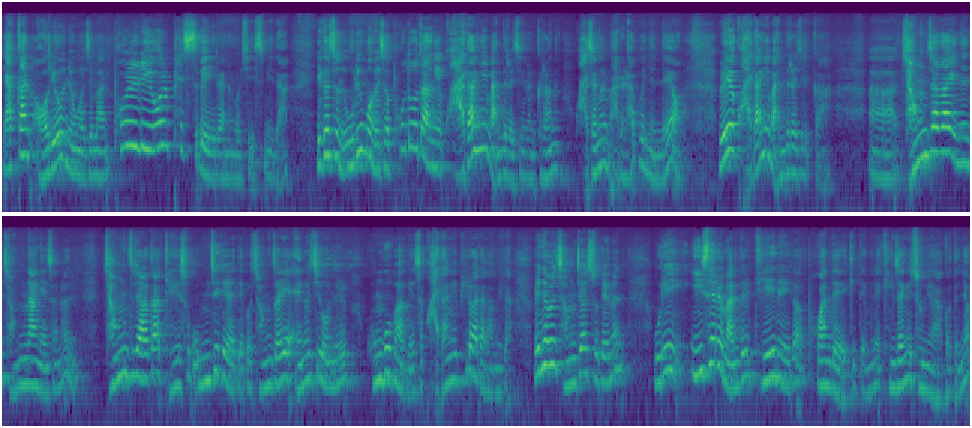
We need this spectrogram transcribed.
약간 어려운 용어지만 폴리올 패스웨이라는 것이 있습니다. 이것은 우리 몸에서 포도당이 과당이 만들어지는 그런 과정을 말을 하고 있는데요. 왜 과당이 만들어질까? 아, 정자가 있는 정낭에서는 정자가 계속 움직여야 되고 정자의 에너지원을 공급하기 위해서 과당이 필요하다고 합니다. 왜냐하면 정자 속에는 우리 이세를 만들 DNA가 보관되어 있기 때문에 굉장히 중요하거든요.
